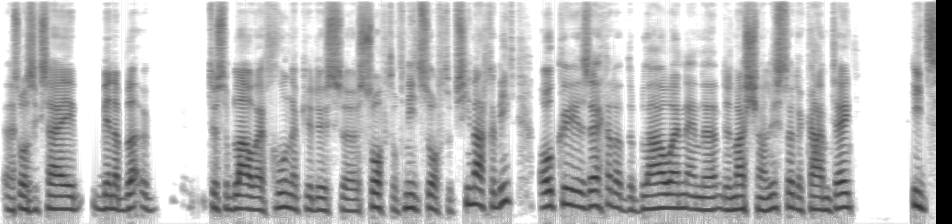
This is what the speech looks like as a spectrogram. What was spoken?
zoals ik zei, binnen tussen blauw en groen heb je dus soft of niet soft op China-gebied. Ook kun je zeggen dat de blauwen en de, de nationalisten, de KMT, iets,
